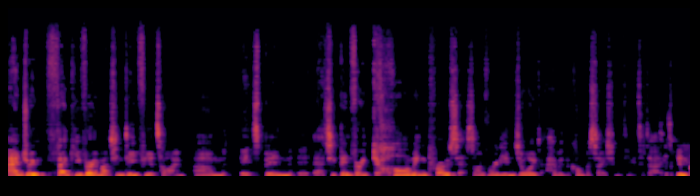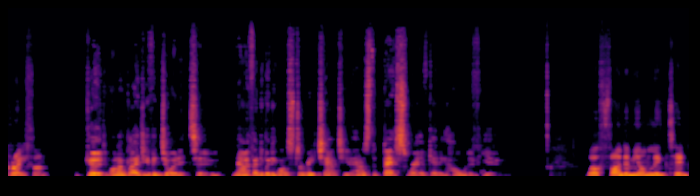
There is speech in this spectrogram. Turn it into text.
Andrew, thank you very much indeed for your time. Um, it's been it's actually been a very calming process. I've really enjoyed having the conversation with you today. It's been great fun. Good. Well, I'm glad you've enjoyed it too. Now, if anybody wants to reach out to you, how's the best way of getting hold of you? Well, finding me on LinkedIn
